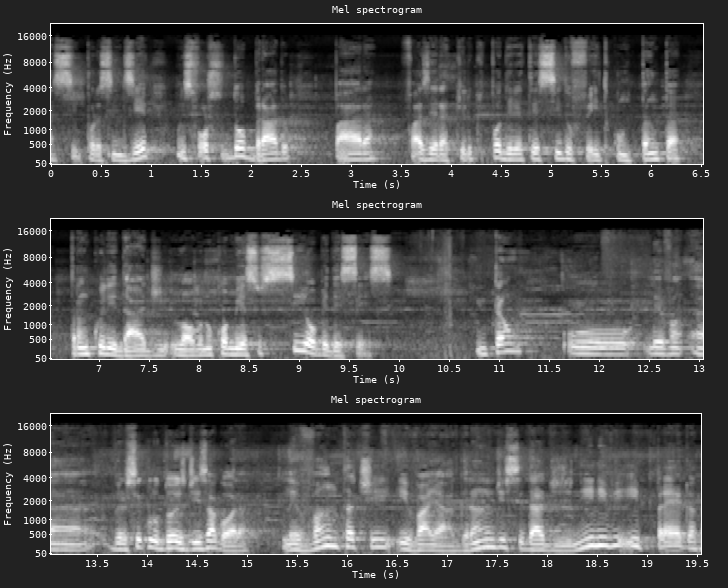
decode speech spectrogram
assim, por assim dizer, um esforço dobrado para fazer aquilo que poderia ter sido feito com tanta tranquilidade logo no começo, se obedecesse. Então, o uh, versículo 2 diz agora: Levanta-te e vai à grande cidade de Nínive e prega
